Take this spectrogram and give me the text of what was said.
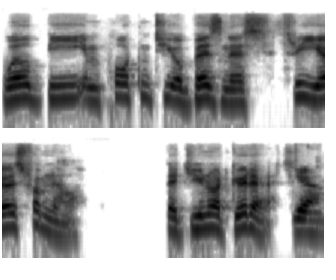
will be important to your business three years from now that you're not good at? Yeah.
